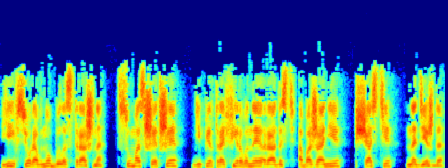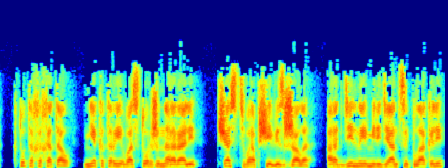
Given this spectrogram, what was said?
ей все равно было страшно. Сумасшедшая, гипертрофированная радость, обожание, счастье, надежда. Кто-то хохотал, некоторые восторженно орали, часть вообще визжала, а отдельные меридианцы плакали,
